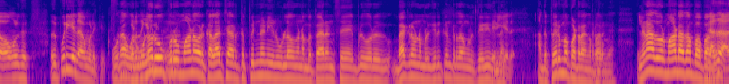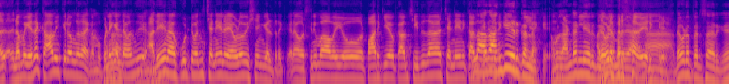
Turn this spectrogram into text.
அவங்களுக்கு அது புரியல அவங்களுக்கு. உணர்வுபூர்வமான ஒரு கலாச்சாரத்து பின்னணியில் உள்ளவங்க நம்ம பேரண்ட்ஸு இப்படி ஒரு பேக்ரவுண்ட் நம்மளுக்கு இருக்குன்றது அவங்களுக்கு தெரியுது தெரியல. அந்த பெருமைப்படுறாங்க பாருங்க. இல்லைன்னா அது ஒரு மாடாக தான் பார்ப்பாங்க. அது நம்ம எதை காமிக்கிறவங்க தான். நம்ம பிள்ளைங்கள்ட்ட வந்து அதே நான் கூட்டு வந்து சென்னையில எவ்வளவு விஷயங்கள் இருக்கு. நான் ஒரு சினிமாவையோ ஒரு பார்க்கையோ காமிச்சு இதுதான் சென்னைன்னு இல்ல அது அங்கேயே இருக்குல்ல. இருக்கு. அவங்க லண்டன்லயே இருக்கு. அதை விட இதே மாதிரி. பெருசாவே இருக்கு. அதை விட பெருசா இருக்கு.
